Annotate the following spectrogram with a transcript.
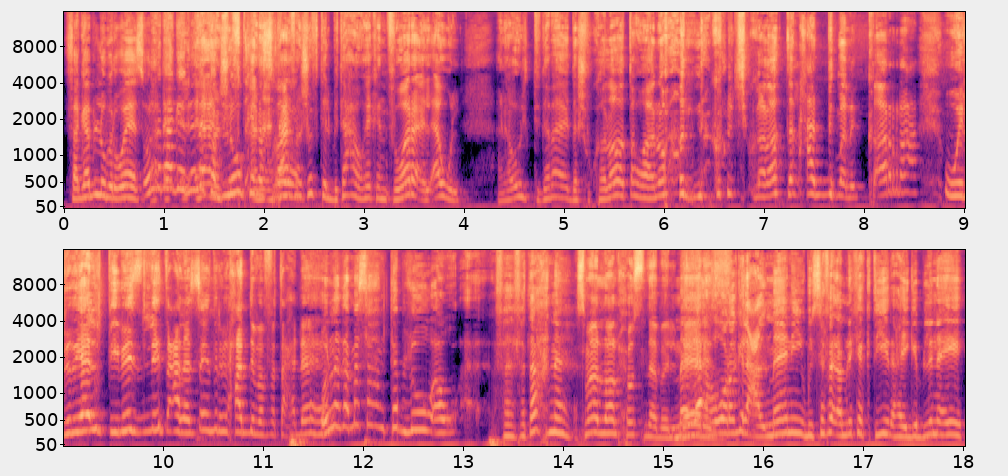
فجاب له برواز. قلنا بقى جايب لا لنا تابلو كده عارف أنا صغير شفت البتاع وهي كان في ورق الأول. أنا قلت ده بقى ده شوكولاتة وهنقعد ناكل شوكولاتة لحد ما نتكرع وريالتي نزلت على صدري لحد ما فتحناها. قلنا ده مثلا تابلو أو ففتحنا اسماء الله الحسنى بالبارز. لا هو راجل علماني وبيسافر أمريكا كتير. هيجيب لنا إيه؟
